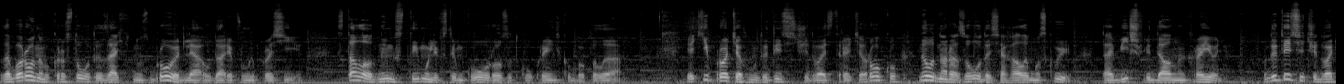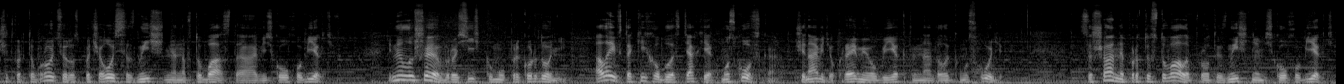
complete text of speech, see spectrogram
Заборона використовувати західну зброю для ударів в глиб Росії стала одним з стимулів стрімкого розвитку українського БПЛА, які протягом 2023 року неодноразово досягали Москви та більш віддалених районів. У 2024 році розпочалося знищення нафтобаз та військових об'єктів. І не лише в російському прикордонні, але й в таких областях, як Московська, чи навіть окремі об'єкти на Далекому Сході. США не протестували проти знищення військових об'єктів.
